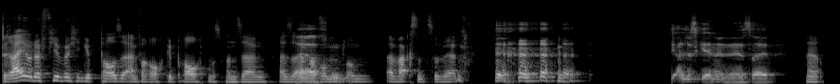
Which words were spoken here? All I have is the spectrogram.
drei- oder vierwöchige Pause einfach auch gebraucht, muss man sagen. Also ja, einfach, um, um, erwachsen zu werden. Alles geändert in der Zeit. Ja.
